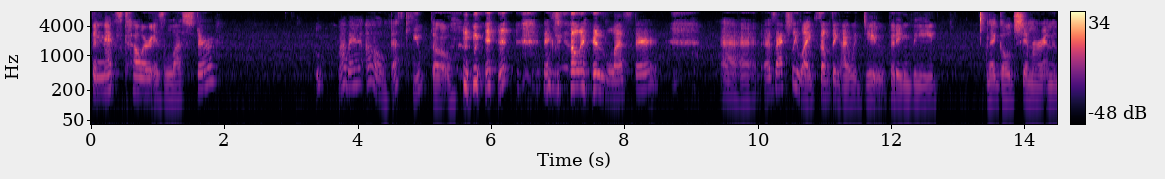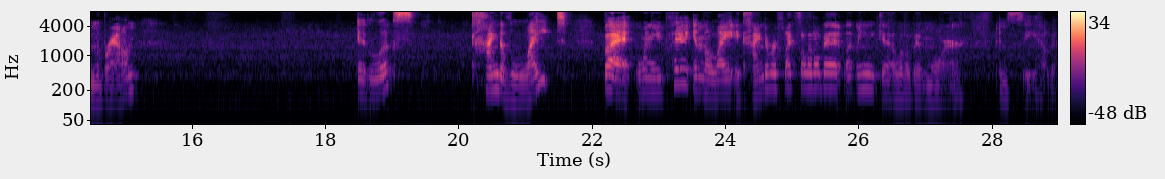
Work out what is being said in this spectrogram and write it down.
The next color is Luster. Ooh, my bad. Oh, that's cute though. next color is Luster. Uh, that's actually like something I would do, putting the that gold shimmer and then the brown. It looks kind of light, but when you put it in the light, it kind of reflects a little bit. Let me get a little bit more and see how that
